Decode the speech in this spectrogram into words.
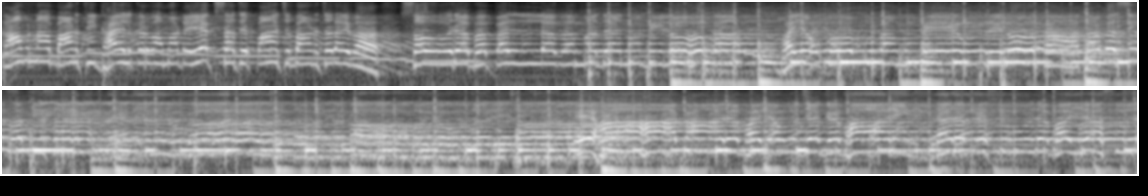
કામના બાણથી ઘાયલ કરવા માટે એક સાથે પાંચ બાણ ચડાવ્યા. સૌરભ, પલ્લવ, મદન, બિલોકા ભય કંપે ઉત્રિલોકા તબ શિવતી સર. એ હાહાકાર ભયઉ જગ ભારી ડર પ્રસુર ભય અસુર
